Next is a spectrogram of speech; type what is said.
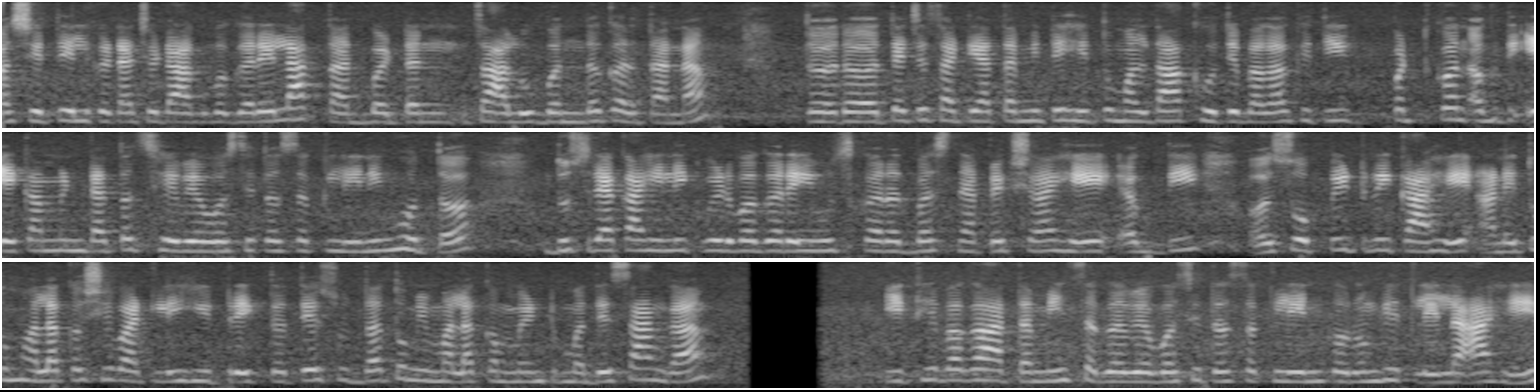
असे तेलकटाचे डाग वगैरे लागतात बटन चालू बंद करताना. तर त्याच्यासाठी आता मी ते हे तुम्हाला दाखवते बघा किती पटकन अगदी एका मिनटातच हे व्यवस्थित असं क्लिनिंग होतं. दुसऱ्या काही लिक्विड वगैरे यूज करत बसण्यापेक्षा हे अगदी सोपी ट्रिक आहे आणि तुम्हाला कशी वाटली ही ट्रिक तर ते सुद्धा तुम्ही मला कमेंटमध्ये सांगा. इथे बघा आता मी सगळं व्यवस्थित असं क्लीन करून घेतलेलं आहे.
